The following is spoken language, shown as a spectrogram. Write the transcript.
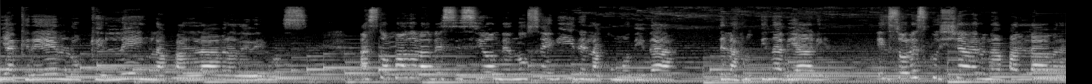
y a creer lo que lee en la palabra de Dios. Has tomado la decisión de no seguir en la comodidad de la rutina diaria, en solo escuchar una palabra,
